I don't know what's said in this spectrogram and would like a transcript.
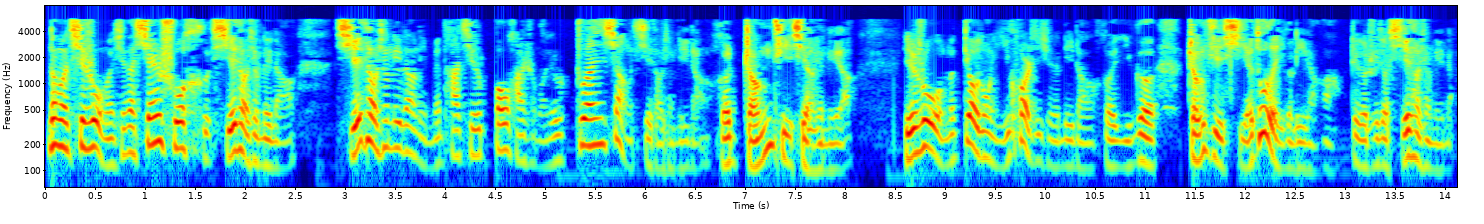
那么，其实我们现在先说和协调性力量。协调性力量里面，它其实包含什么？就是专项协调性力量和整体协调性力量。也就是说，我们调动一块肌群的力量和一个整体协作的一个力量啊，这个是叫协调性力量。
